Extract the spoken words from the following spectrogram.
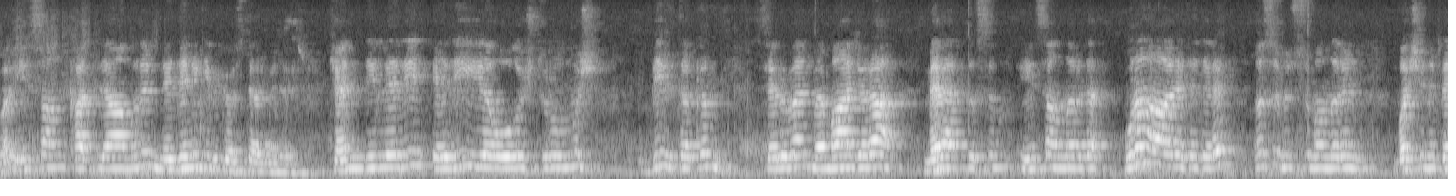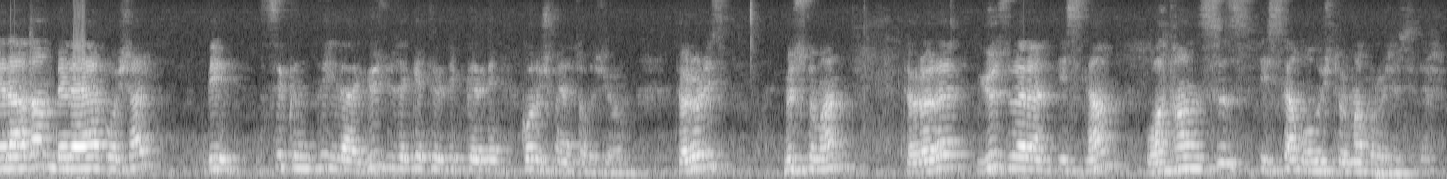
ve insan katliamının nedeni gibi göstermeleri. Kendileri eliyle oluşturulmuş bir takım serüven ve macera meraklısı insanları da buna alet ederek nasıl Müslümanların başını beladan belaya koşar bir sıkıntıyla yüz yüze getirdiklerini konuşmaya çalışıyorum. Terörist Müslüman, teröre yüz veren İslam, vatansız İslam oluşturma projesidir.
